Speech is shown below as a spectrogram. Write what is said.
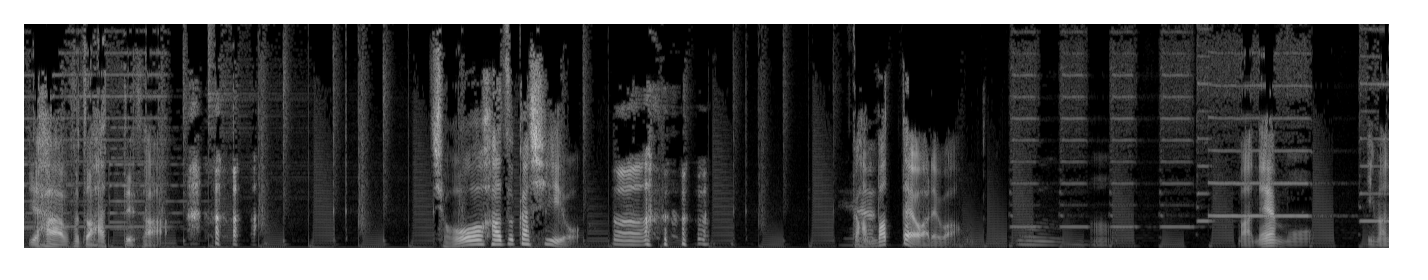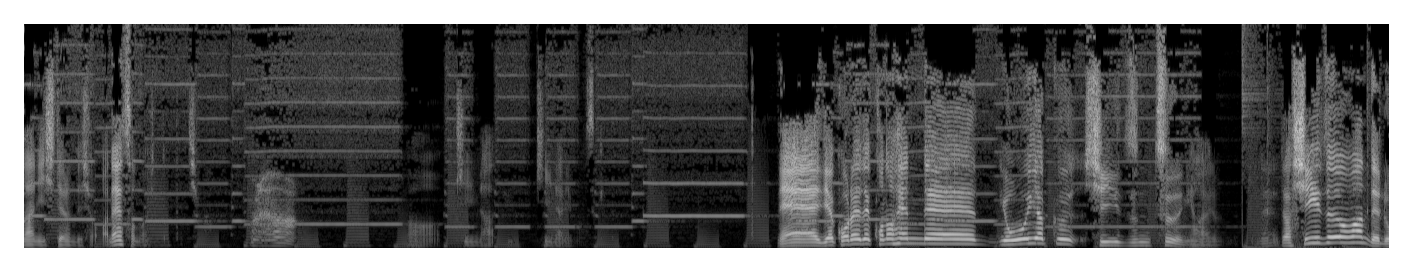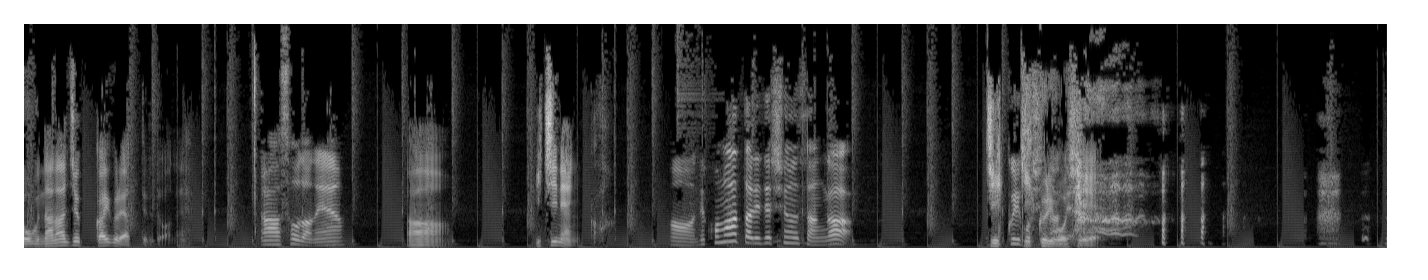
ーいや、ふとあってさ。超恥ずかしいよ。うん。頑張ったよ、あれは。うん。うん。まあね、もう、今何してるんでしょうかね、その人たちは。うん、気にな、気になりますけど。ねえ、いや、これで、この辺で、ようやくシーズン2に入るんですね。だからシーズン1でログ70回ぐらいやってるとはね。ああ、そうだね。ああ。1年か。うん。で、このあたりでしゅんさんが、っくり腰ぎっくり腰。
